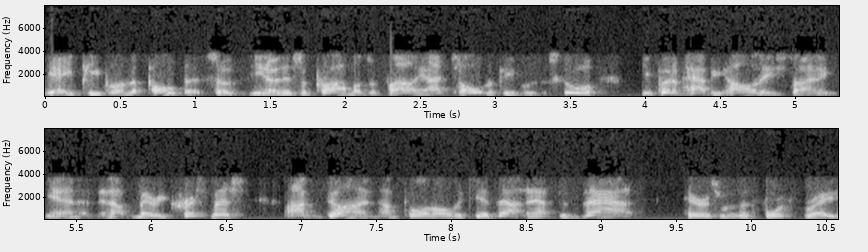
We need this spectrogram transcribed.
gay people in the pulpit. So, you know, there's a problem. So finally, I told the people at the school, you put up Happy Holidays sign again and not Merry Christmas, I'm done. I'm pulling all the kids out. And after that, Harris was in fourth grade.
